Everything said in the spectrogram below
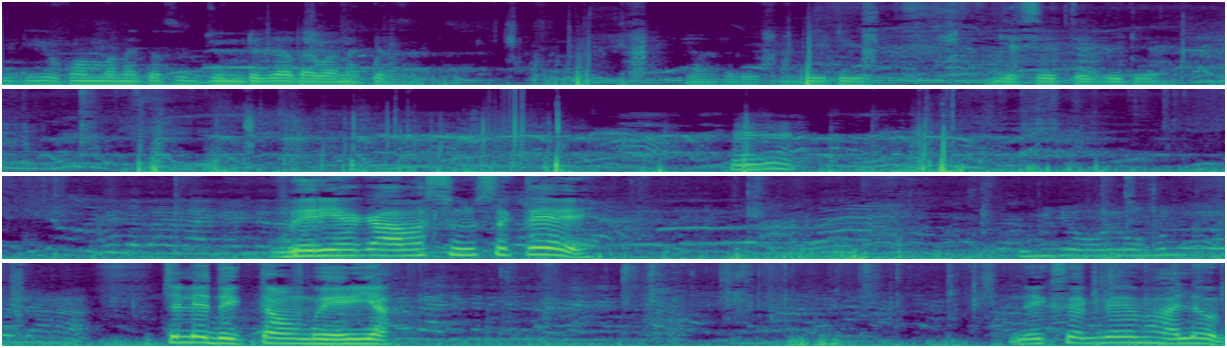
वीडियो कम बनाते हैं झुंड ज़्यादा बनाते वीडियो जैसे तो वीडियो। भेड़िया का आवाज़ सुन सकते हैं? चलिए देखता हूँ भेड़िया। देख सकते हैं भाई लोग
